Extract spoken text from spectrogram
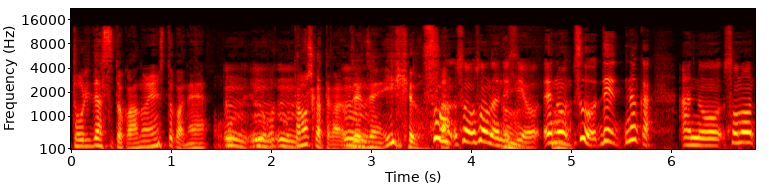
取り出すとかあの演出とかね、楽しかったから全然いいけどさ、そうそうそうなんですよ、あのうん。そうでなんかあのその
